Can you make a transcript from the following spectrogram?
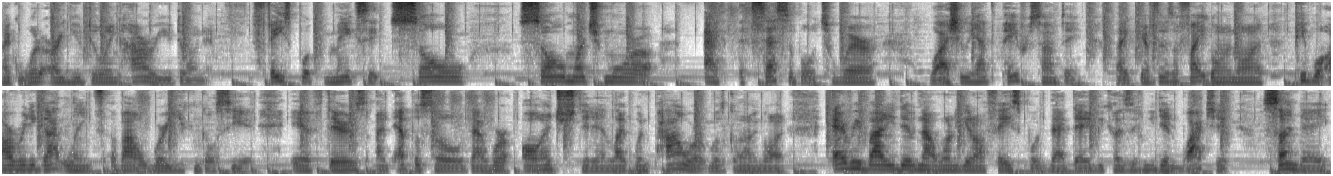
Like, what are you doing? How are you doing it? Facebook makes it so, so much more accessible to where why should we have to pay for something? Like if there's a fight going on, people already got links about where you can go see it. If there's an episode that we're all interested in, like when Power was going on, everybody did not want to get on Facebook that day because if we didn't watch it Sunday,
